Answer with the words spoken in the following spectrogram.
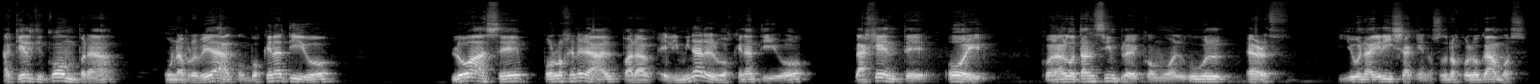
aquel que compra una propiedad con bosque nativo, lo hace por lo general para eliminar el bosque nativo. La gente hoy, con algo tan simple como el Google Earth y una grilla que nosotros colocamos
